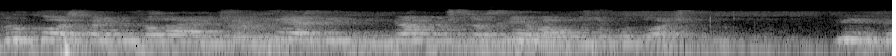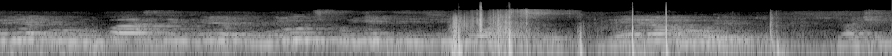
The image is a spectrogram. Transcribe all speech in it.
Круковська Миколаївича, хрестик і крапочка зліва внизу куточку. Він пасти, фіолетову ручку, є ці докази. Не реагують. Значить,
